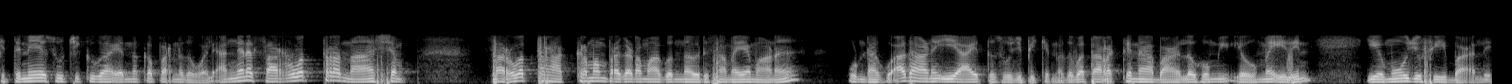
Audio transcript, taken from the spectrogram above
ഫിത്തനയെ സൂക്ഷിക്കുക എന്നൊക്കെ പറഞ്ഞതുപോലെ. അങ്ങനെ സർവത്ര നാശം സർവത്ര അക്രമം പ്രകടമാകുന്ന ഒരു സമയമാണ് ഉണ്ടാകുക. അതാണ് ഈ ആയത്ത് സൂചിപ്പിക്കുന്നത്. വ തറക്കന ബാലഹും യൗമ ഇതിൻ യമൂജു ഫി ബാലിൻ.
